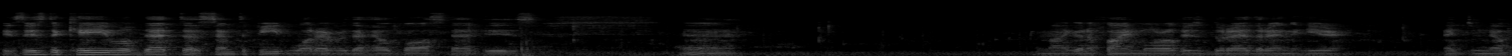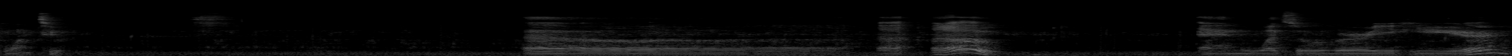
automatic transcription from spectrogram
Is this the cave of that uh, centipede, whatever the hell boss that is? Uh, Am I gonna find more of his brethren here? I do not want to. Uh, oh! And what's over here?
